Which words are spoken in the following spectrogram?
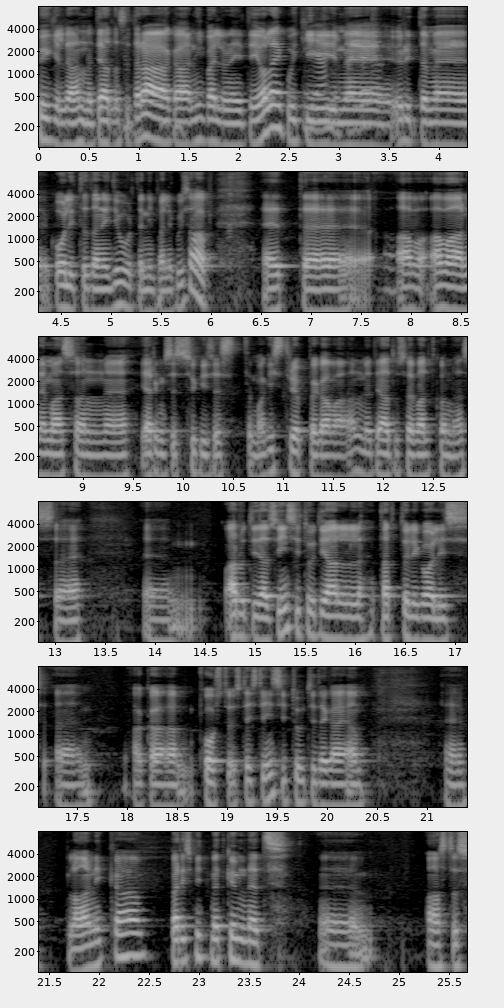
kõigile andmeteadlased ära, aga nii palju neid ei ole, kuigi ja, me üritame koolitada neid juurde nii palju kui saab et äh, ava, avanemas on äh, järgmisest sügisest magistriõppekava andmeteaduse valdkonnas äh, arvutiteaduse instituudi all Tartu Ülikoolis, aga koostöös teiste instituutidega ja plaan ikka päris mitmed kümned aastas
